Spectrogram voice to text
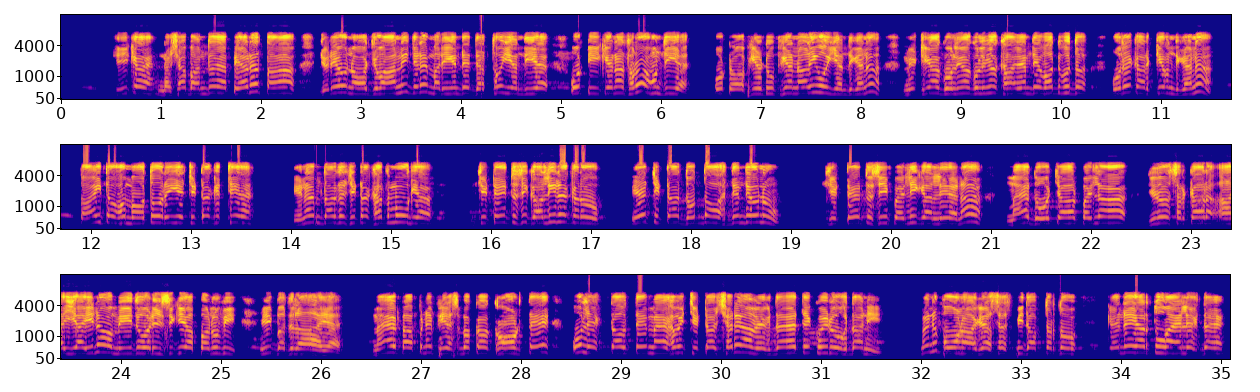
ਠੀਕ ਹੈ ਨਸ਼ਾ ਬੰਦ ਹੋਇਆ ਪਿਆ ਨਾ ਤਾਂ ਜਿਹੜੇ ਉਹ ਨੌਜਵਾਨ ਨੇ ਜਿਹੜੇ ਮਰੀ ਜਾਂਦੇ ਡੈਥ ਹੋਈ ਜਾਂਦੀ ਹੈ ਉਹ ਟੀਕੇ ਨਾਲ ਥੋੜਾ ਹੁੰਦੀ ਹੈ। ਉਹ ਟੌਫੀਆਂ ਟੂਫੀਆਂ ਨਾਲ ਹੀ ਹੋਈ ਜਾਂਦੀਆਂ ਨਾ। ਮਿੱਠੀਆਂ ਗੋਲੀਆਂ ਗੋਲੀਆਂ ਖਾ ਜਾਂਦੇ ਵੱਧ ਵੱਧ ਉਹਦੇ ਕਰਕੇ ਹੁੰਦੀਆਂ ਨਾ। ਤਾਂ ਹੀ ਤਾਂ ਉਹ ਮੌਤ ਹੋ ਰਹੀ ਹੈ। ਚਿੱਟਾ ਕਿੱਥੇ ਹੈ? ਇਹਨਾਂ ਦਾ ਤਾਂ ਚਿੱਟਾ ਖਤਮ ਹੋ ਗਿਆ। ਚਿੱਟੇ ਦੀ ਤੁਸੀਂ ਗੱਲ ਹੀ ਨਾ ਕਰੋ। ਇਹ ਚਿੱਟਾ ਦੁੱਧ ਦੱਸ ਦਿੰਦੇ ਉਹਨੂੰ। ਚਿੱਟੇ ਤੁਸੀਂ ਪਹਿਲੀ ਗੱਲ ਇਹ ਹੈ ਨਾ, ਮੈਂ 2-4 ਪਹਿਲਾਂ ਜਦੋਂ ਸਰਕਾਰ ਆਈ ਆਈ ਨਾ, ਉਮੀਦ ਬੜੀ ਸੀਗੀ ਆਪਾਂ ਨੂੰ ਵੀ ਵੀ ਬਦਲਾ ਆਇਆ ਮੈਂ ਆਪਣੇ ਫੇਸਬੁੱਕ ਅਕਾਊਂਟ ਤੇ ਉਹ ਲਿਖਤਾ ਉੱਤੇ ਮੈਂ ਕਿਹਾ ਵੀ ਚਿੱਟਾ ਸ਼ਰਿਆਂ ਵੇਖਦਾ ਹੈ ਤੇ ਕੋਈ ਰੋਕਦਾ ਨਹੀਂ। ਮੈਨੂੰ ਫੋਨ ਆ ਗਿਆ ਐਸਐਸਪੀ ਦਫ਼ਤਰ ਤੋਂ, ਕਹਿੰਦੇ ਯਾਰ ਤੂੰ ਐ ਲਿਖਦਾ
